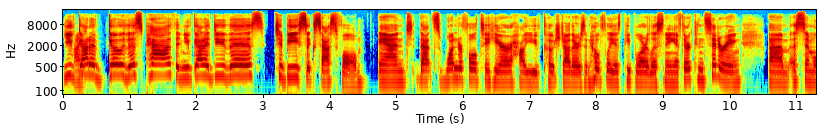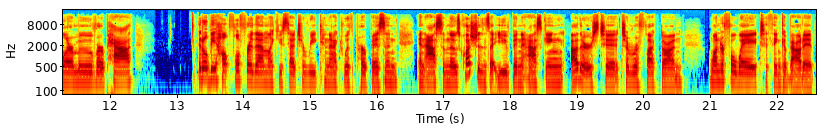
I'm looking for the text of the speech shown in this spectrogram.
You've right. got to go this path and you've got to do this to be successful. And that's wonderful to hear how you've coached others. And hopefully, as people are listening, if they're considering um, a similar move or path, it'll be helpful for them, like you said, to reconnect with purpose and and ask them those questions that you've been asking others to to reflect on. Wonderful way to think about it.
